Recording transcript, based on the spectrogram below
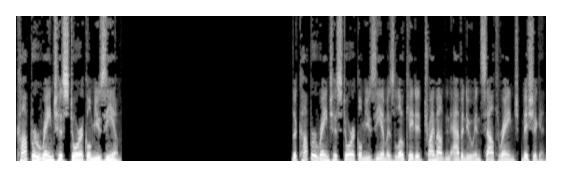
Copper Range Historical Museum The Copper Range Historical Museum is located Tri-Mountain Avenue in South Range, Michigan.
